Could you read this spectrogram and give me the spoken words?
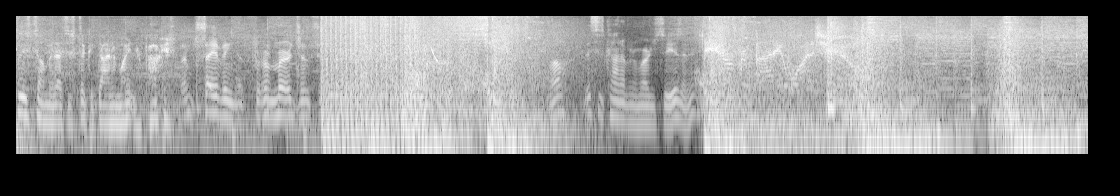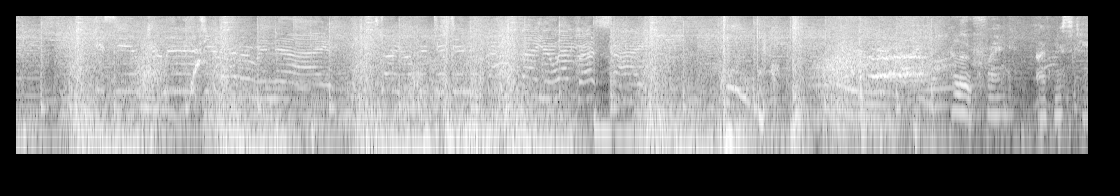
Please tell me that's a stick of dynamite in your pocket. I'm saving it for emergency. Well, this is kind of an emergency, isn't it? Everybody wants you. You Frank. I've missed you.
